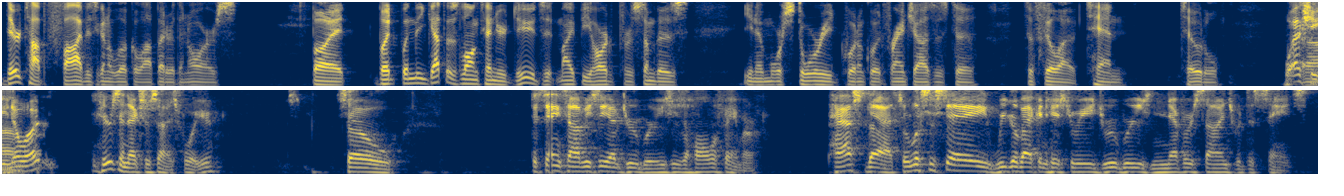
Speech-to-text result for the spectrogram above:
their top five is going to look a lot better than ours. But but when you got those long tenured dudes, it might be hard for some of those, you know, more storied quote unquote franchises to to fill out ten total. Well, actually, you know Um, what? Here's an exercise for you. So, the Saints obviously have Drew Brees. He's a Hall of Famer. Past that, so let's just say we go back in history. Drew Brees never signs with the Saints,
